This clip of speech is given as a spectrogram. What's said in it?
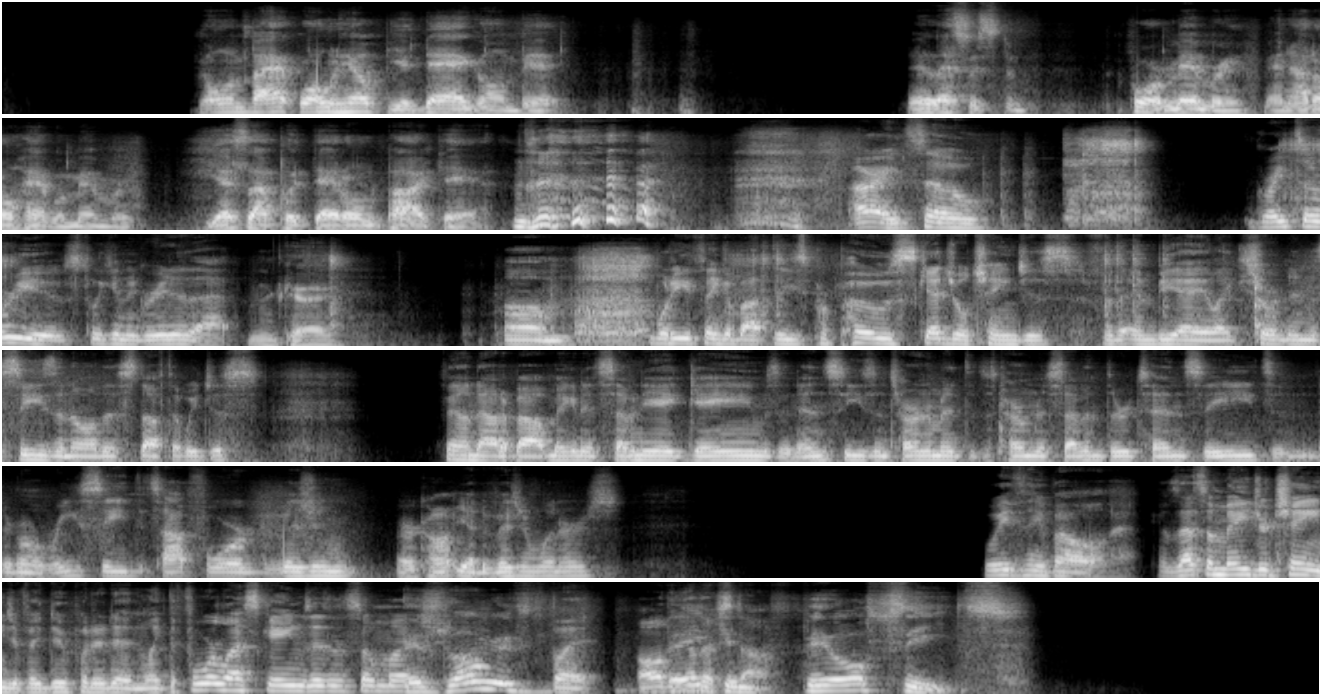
Going back won't help you a daggone bit. Unless it's the, poor memory, and I don't have a memory. Yes, I put that on the podcast. All right, so great's overused. We can agree to that. Okay. Um, what do you think about these proposed schedule changes for the NBA, like shortening the season, all this stuff that we just found out about, making it 78 games and end season tournament to determine the 7 through 10 seeds, and they're going to reseed the top four division or yeah division winners. What do you think about all that? Because that's a major change if they do put it in. Like the four less games isn't so much, As long as but all the they other can stuff. fill seats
